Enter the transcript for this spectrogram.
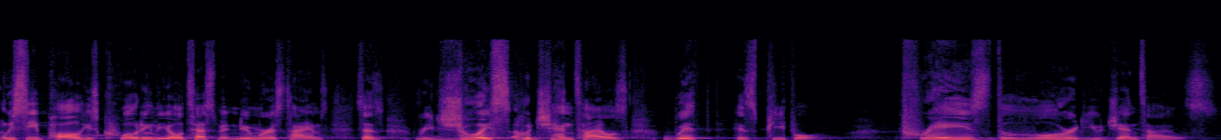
we see Paul, he's quoting the Old Testament numerous times, says, Rejoice, O Gentiles, with his people. Praise the Lord, you Gentiles.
